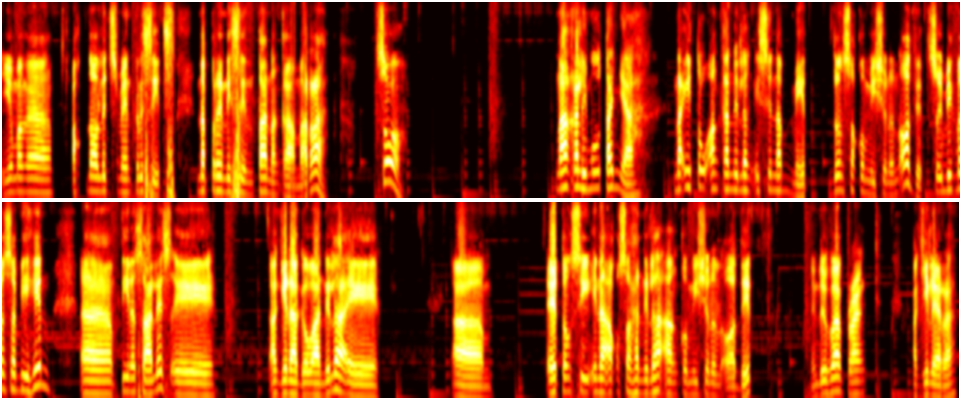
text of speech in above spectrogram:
yung mga acknowledgement receipts na prenisinta ng kamera. So, nakakalimutan niya na ito ang kanilang isinabmit doon sa Commission on Audit. So, ibig bang sabihin, uh, Tina Sales, eh, ang ginagawa nila, eh, um, etong si inaakusahan nila ang Commission on Audit. Hindi ba, Frank? Aguilera,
